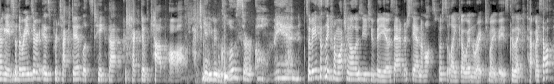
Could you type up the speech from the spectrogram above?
Okay, so the razor is protected. Let's take that protective cap off. I have to get even closer. Oh man. So basically from watching all those YouTube videos, I understand I'm not supposed to like go in right to my face because I could cut myself.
